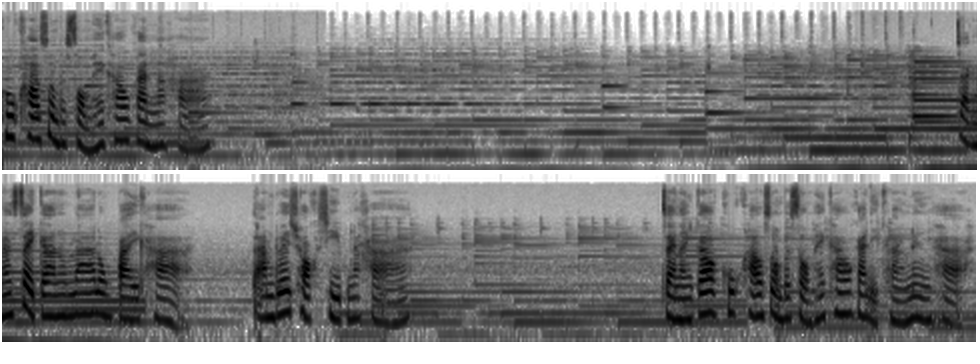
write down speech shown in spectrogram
คลุกเคล้าส่วนผสมให้เข้ากันนะคะจากนั้นใส่กาโนล่าลงไปค่ะ ตามด้วยช็อกชิพนะคะ จากนั้นก็คลุกเคล้าส่วนผสมให้เข้ากันอีกครั้งหนึ่งค่ะ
